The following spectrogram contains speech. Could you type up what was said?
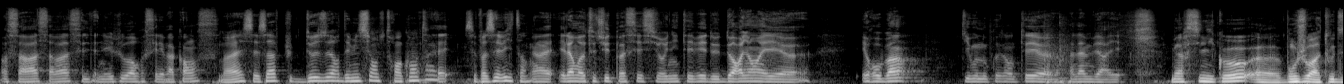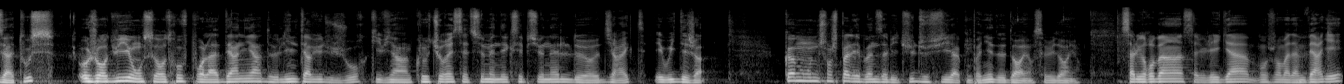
Oh ça va, ça va, c'est le dernier jour, après c'est les vacances. Bah ouais c'est ça, plus que deux heures d'émission, tu te rends compte? Ouais. C'est passé vite hein. ouais. Et là on va tout de suite passer sur une ITV de Dorian et, euh, et Robin qui vont nous présenter euh, Madame Verrier. Merci Nico, Euh, bonjour à toutes et à tous. Aujourd'hui, on se retrouve pour la dernière de l'interview du jour qui vient clôturer cette semaine exceptionnelle de direct. Et oui, déjà. Comme on ne change pas les bonnes habitudes, je suis accompagné de Dorian. Salut Dorian. Salut Robin, salut les gars, bonjour Madame Verrier.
